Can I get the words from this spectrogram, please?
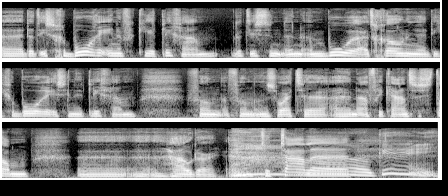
Uh, dat is geboren in een verkeerd lichaam. Dat is een, een, een, boer uit Groningen die geboren is in het lichaam van, van een zwarte, een Afrikaanse stamhouder. Uh, een totale... Oh, okay.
